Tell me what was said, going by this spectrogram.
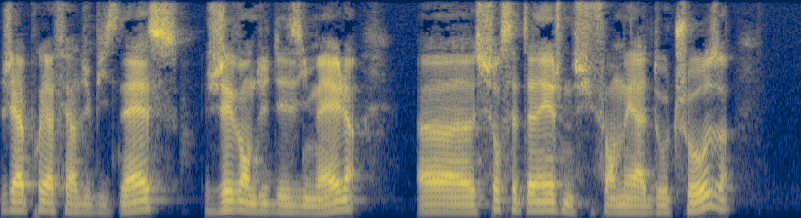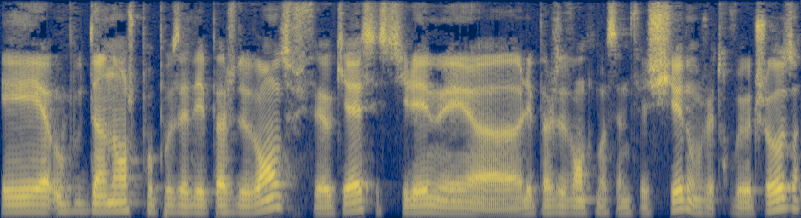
j'ai appris à faire du business, j'ai vendu des emails. Euh, sur cette année, je me suis formé à d'autres choses. Et au bout d'un an, je proposais des pages de vente. Je fais OK, c'est stylé, mais euh, les pages de vente, moi, ça me fait chier, donc je vais trouver autre chose.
